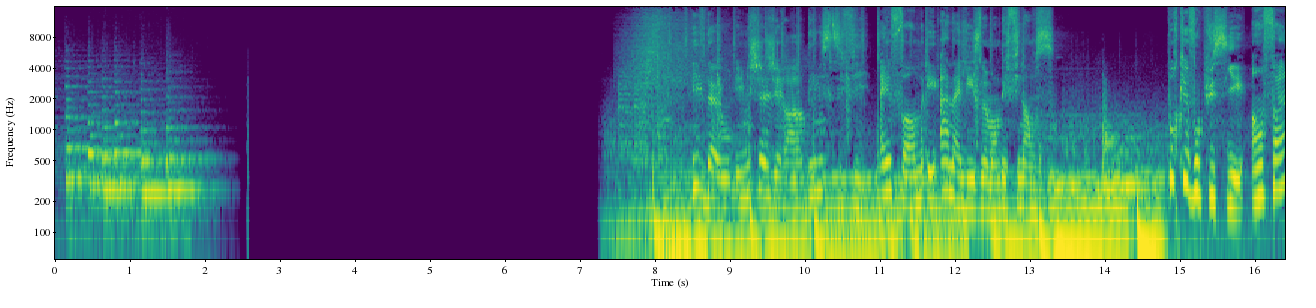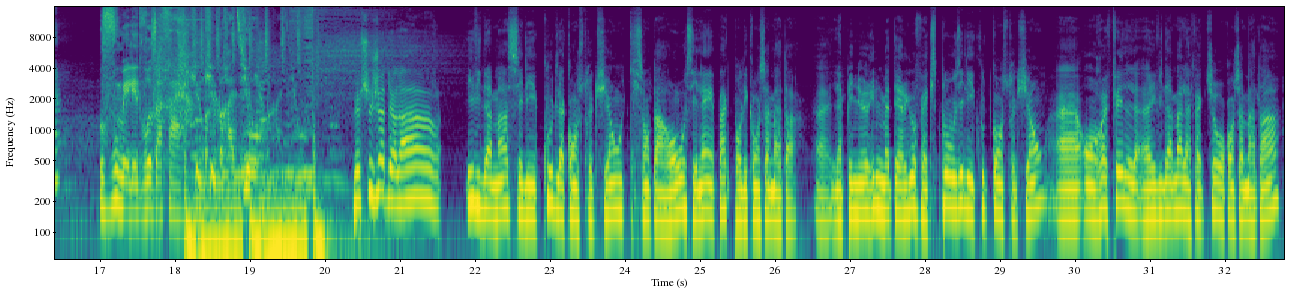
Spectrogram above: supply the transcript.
Yves Daou et Michel Gérard démystifient, informent et analysent le monde des finances. Pour que vous puissiez enfin vous mêler de vos affaires. Cube Radio. Le sujet de l'heure, évidemment, c'est les coûts de la construction qui sont en hausse et l'impact pour les consommateurs. Euh, la pénurie de matériaux fait exploser les coûts de construction. Euh, on refile euh, évidemment la facture aux consommateurs.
